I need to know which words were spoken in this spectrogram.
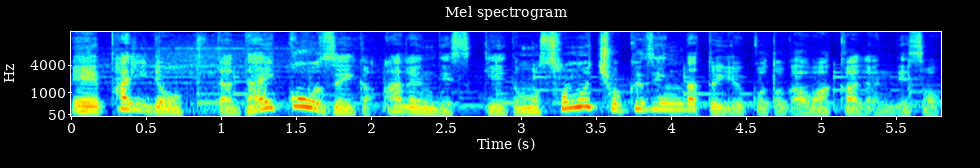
えー、パリで起きた大洪水があるんですけれども、その直前だということがわかるんですよ。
